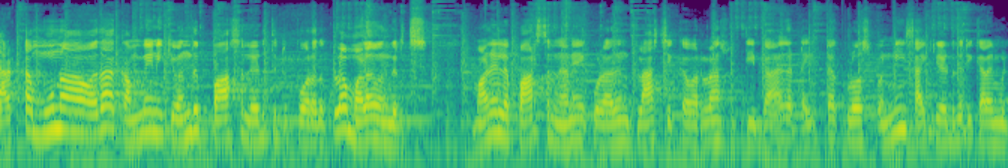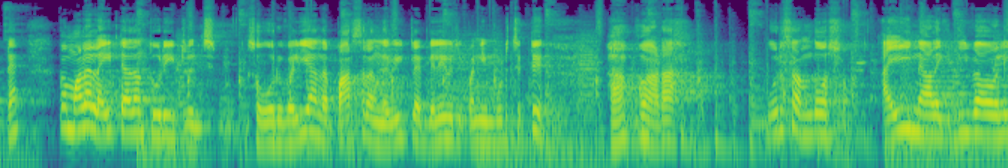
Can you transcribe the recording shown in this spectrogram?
கரெக்டாக மூணாவதாக கம்பெனிக்கு வந்து பார்சல் எடுத்துகிட்டு போகிறதுக்குள்ளே மழை வந்துருச்சு. மழையில் பார்சல் நினையக்கூடாதுன்னு பிளாஸ்டிக் கவர்லாம் சுற்றி பேக்கை டைட்டாக க்ளோஸ் பண்ணி சைக்கிள் எடுத்துகிட்டு கிளம்பிட்டேன். இப்போ மழை லைட்டாக தான் தூரிகிட்டு இருந்துச்சு. ஸோ ஒரு வழியாக அந்த பார்சல் அந்த வீட்டில் டெலிவரி பண்ணி முடிச்சுட்டு அப்பாடா ஒரு சந்தோஷம். ஐ நாளைக்கு தீபாவளி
